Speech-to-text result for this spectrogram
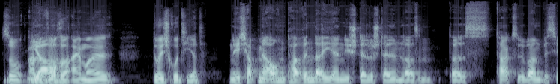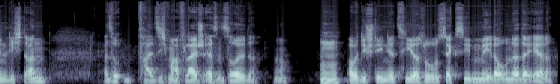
So alle Ja. Woche einmal durchrotiert. Nee, ich habe mir auch ein paar Rinder hier in die Stelle stellen lassen. Da ist tagsüber ein bisschen Licht an. Also, falls ich mal Fleisch essen sollte. Ja. Mhm. Aber die stehen jetzt hier so sechs, sieben Meter unter der Erde.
